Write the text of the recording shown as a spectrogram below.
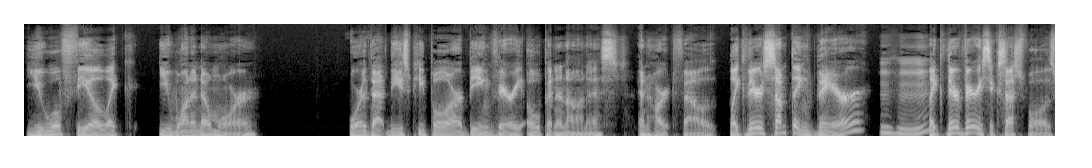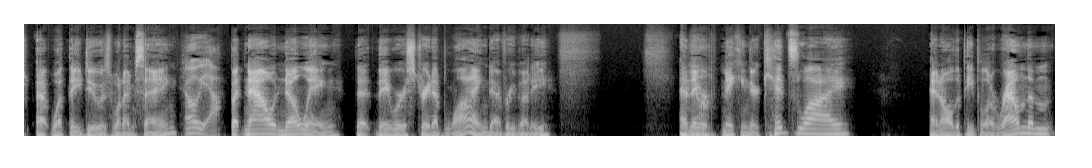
You will feel like you want to know more or that these people are being very open and honest and heartfelt. Like there's something there. Mhm. Like they're very successful as, at what they do, is what I'm saying. Oh yeah, But now knowing that they were straight up lying to everybody and they Yeah. were making their kids lie and all the people around them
